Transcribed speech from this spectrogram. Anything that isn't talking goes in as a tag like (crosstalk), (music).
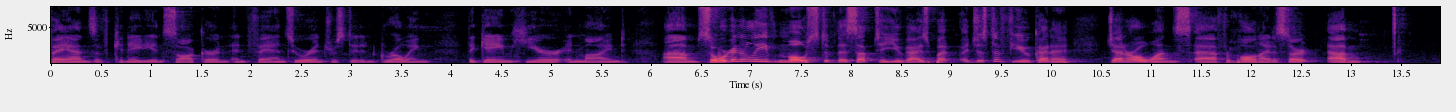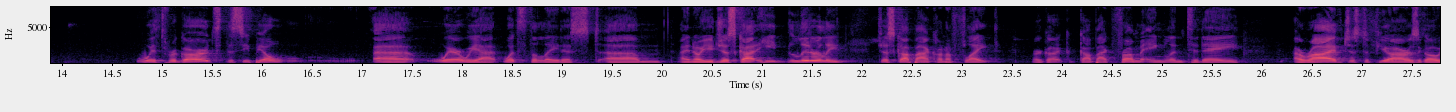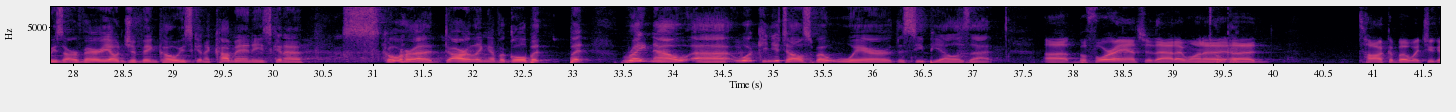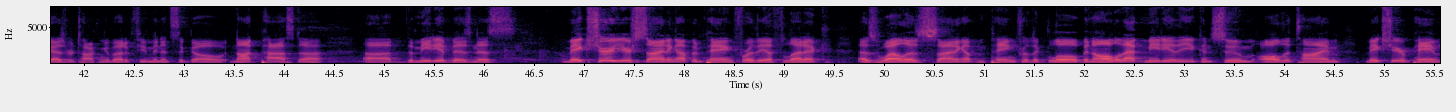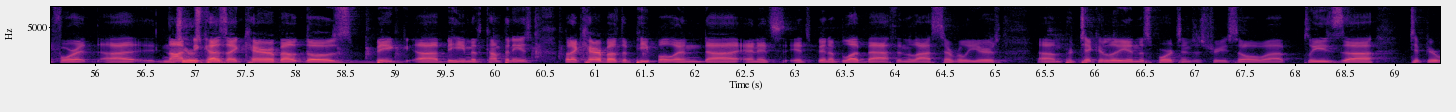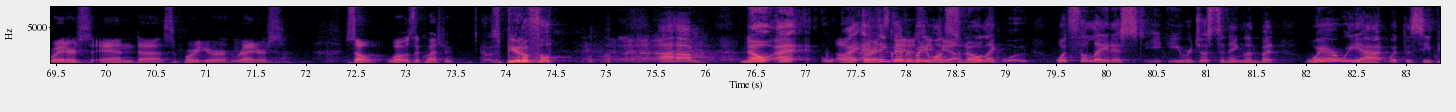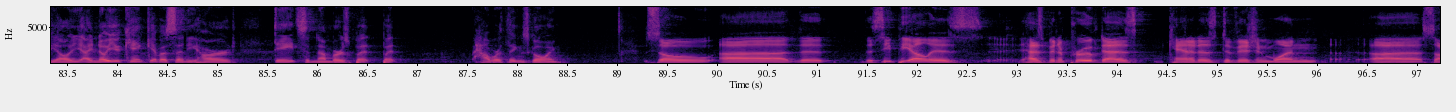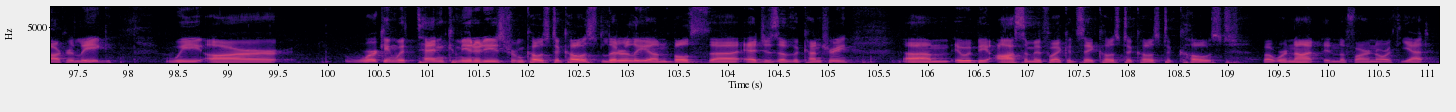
fans of Canadian soccer and, and fans who are interested in growing the game here in mind. Um, so we're going to leave most of this up to you guys, but just a few kind of general ones uh, for Paul and I to start. Um, with regards to the CPL, uh, where are we at? What's the latest? Um, I know you just got, he literally just got back on a flight or got, got back from England today, arrived just a few hours ago. He's our very own Giovinco. He's going to come in, he's going to score a darling of a goal. But, but right now, uh, what can you tell us about where the CPL is at? Uh, before I answer that, I want to Okay. uh, talk about what you guys were talking about a few minutes ago. Not pasta, uh, the media business. Make sure you're signing up and paying for the Athletic, as well as signing up and paying for the Globe and all of that media that you consume all the time. Make sure you're paying for it. Uh, not Cheers, because Paul. I care about those big uh, behemoth companies, but I care about the people, and uh, and it's it's been a bloodbath in the last several years, um, particularly in the sports industry. So uh, please uh, tip your waiters and uh, support your writers. So, what was the question? That was beautiful. (laughs) um, no, Oh, I, I think everybody wants to know, like, wh- what's the latest? You, you were just in England, but where are we at with the CPL? I know you can't give us any hard dates and numbers, but but how are things going? So uh, the the CPL is has been approved as Canada's Division One uh, soccer league. We are working with ten communities from coast to coast, literally on both uh, edges of the country. Um, it would be awesome if I could say coast to coast to coast, but we're not in the far north yet.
